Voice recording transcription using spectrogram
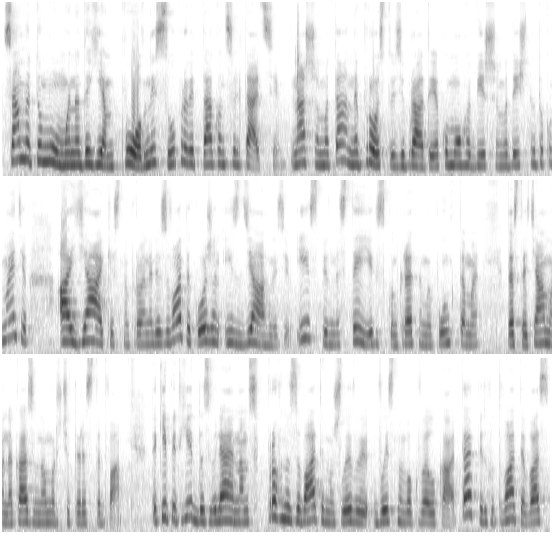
Саме тому ми надаємо повний супровід та консультації. Наша мета не просто зібрати якомога більше медичних документів, а якісно проаналізувати кожен із діагнозів і співнести їх з конкретними пунктами та статтями наказу номер 402. Такий підхід дозволяє нам спрогнозувати можливий висновок ВЛК та підготувати вас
